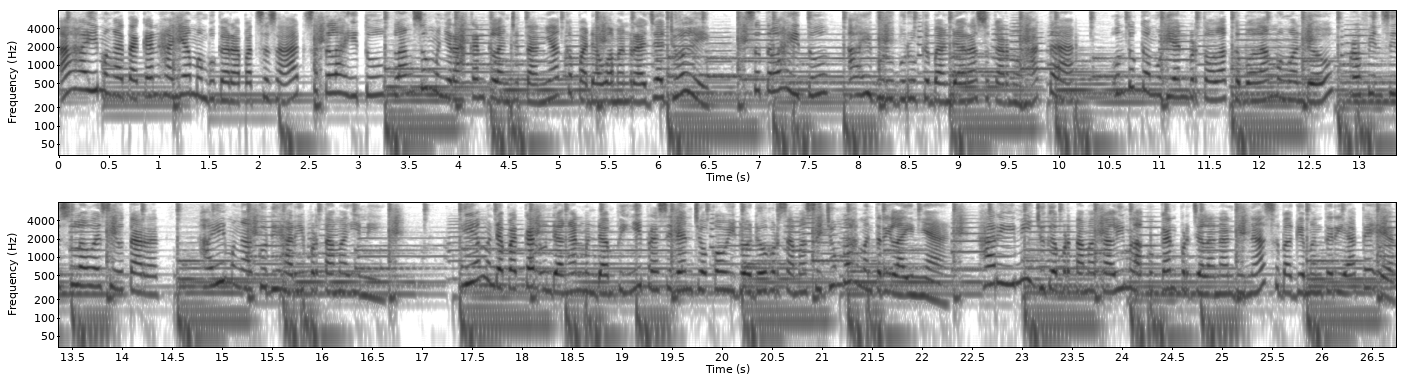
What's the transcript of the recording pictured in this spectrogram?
Ahi mengatakan hanya membuka rapat sesaat, setelah itu langsung menyerahkan kelanjutannya kepada Waman Raja Joli. Setelah itu, Ahi buru-buru ke Bandara Soekarno-Hatta untuk kemudian bertolak ke Bolang Mongondo, Provinsi Sulawesi Utara. Ahi mengaku di hari pertama ini, ia mendapatkan undangan mendampingi Presiden Joko Widodo bersama sejumlah menteri lainnya. Hari ini juga pertama kali melakukan perjalanan dinas sebagai Menteri ATR.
